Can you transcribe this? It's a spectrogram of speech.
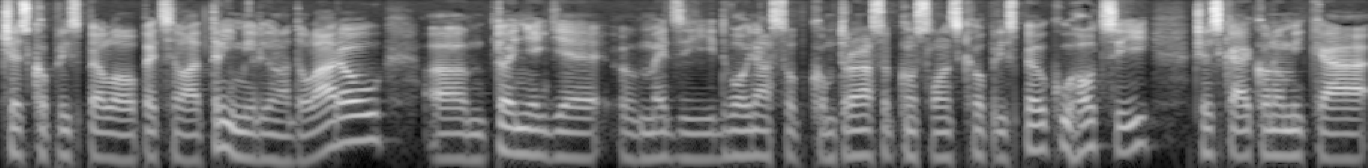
Česko prispelo 5,3 milióna dolárov. Um, to je niekde medzi dvojnásobkom, trojnásobkom slovenského príspevku, hoci česká ekonomika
